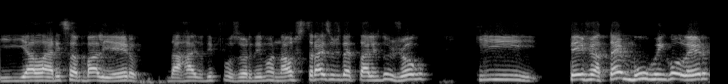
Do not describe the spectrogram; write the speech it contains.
E a Larissa Balieiro, da Rádio Difusora de Manaus, traz os detalhes do jogo, que teve até murro em goleiro,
